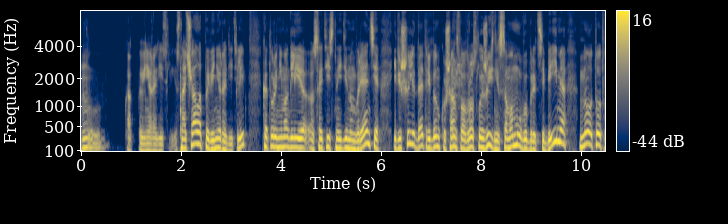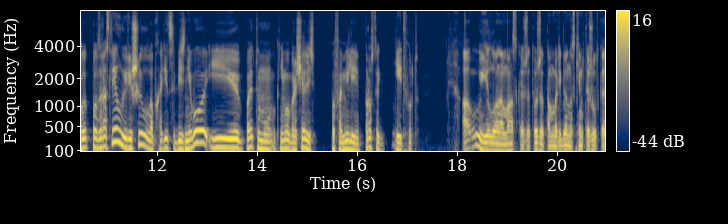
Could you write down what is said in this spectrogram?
Ну, как по вине родителей. Сначала по вине родителей, которые не могли э, сойтись на едином варианте и решили дать ребенку шанс во взрослой жизни самому выбрать себе имя, но тот повзрослел и решил обходиться без него, и поэтому к нему обращались по фамилии просто Гейтфурд. А у Илона Маска же тоже там ребенок с каким-то жутко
